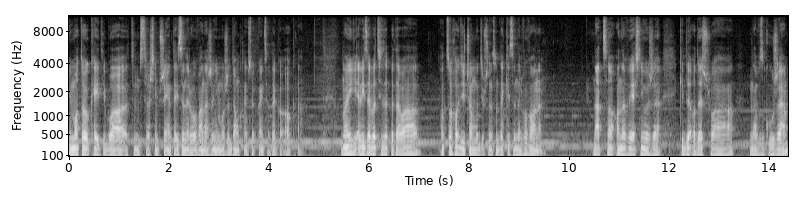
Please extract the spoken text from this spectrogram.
Mimo to Katie była tym strasznie przejęta i zdenerwowana, że nie może domknąć do końca tego okna. No i Elizabeth się zapytała, o co chodzi, czemu dziewczyny są takie zdenerwowane. Na co one wyjaśniły, że kiedy odeszła na wzgórze,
